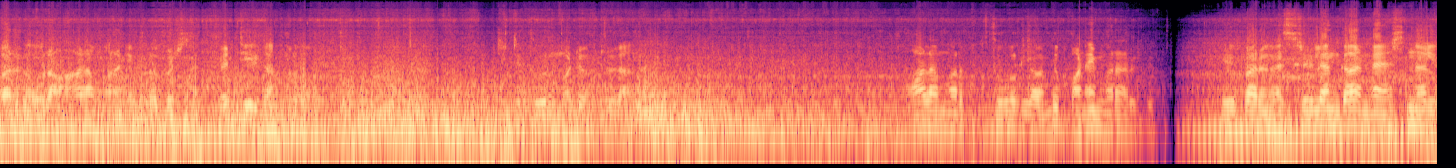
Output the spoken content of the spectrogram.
பாருங்க ஒரு ஆலமரம் எவ்வளோ பெருசு வெட்டியிருக்காங்களோ வெட்டிட்டு தூர் மட்டும் விட்டுருக்காங்க. ஆலமர தூரில் வந்து பனைமரம் இருக்குது இது பாருங்க Sri Lanka national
